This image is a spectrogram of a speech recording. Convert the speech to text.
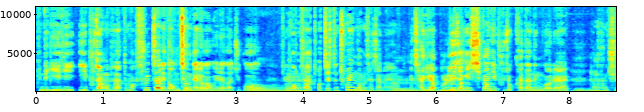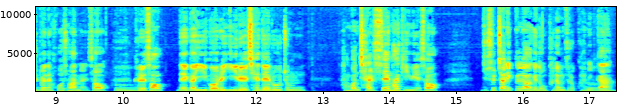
근데 이, 이 부장검사가 또 막 술자리도 엄청 데려가고 이래가지고 어. 김 검사 어쨌든 초임 검사잖아요. 그러니까 자기가 물리적인 시간이 부족하다는 거를 항상 주변에 호소하면서 어. 그래서 내가 이거를 일을 제대로 좀 한번 잘 수행하기 위해서 이제 술자리 끌려가기 너무 부담스럽고 하니까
